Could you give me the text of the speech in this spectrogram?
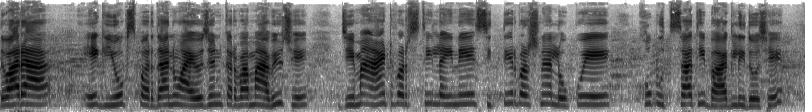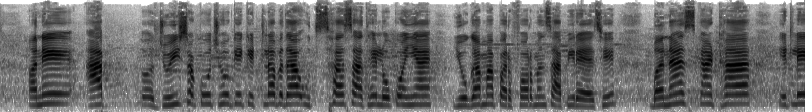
દ્વારા એક યોગ સ્પર્ધાનું આયોજન કરવામાં આવ્યું છે, જેમાં આઠ વર્ષથી લઈને સિત્તેર વર્ષના લોકોએ ખૂબ ઉત્સાહથી ભાગ લીધો છે. અને આપ જોઈ શકો છો કે કેટલા બધા ઉત્સાહ સાથે લોકો અહીંયા યોગામાં પરફોર્મન્સ આપી રહ્યા છે. બનાસકાંઠા એટલે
